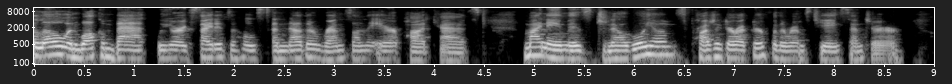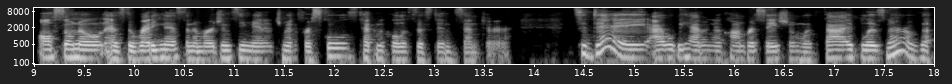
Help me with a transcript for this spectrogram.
Hello and welcome back. We are excited to host another REMS on the Air podcast. My name is Janelle Williams, Project Director for the REMS TA Center, also known as the Readiness and Emergency Management for Schools Technical Assistance Center. Today, I will be having a conversation with Guy Bliesner of the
